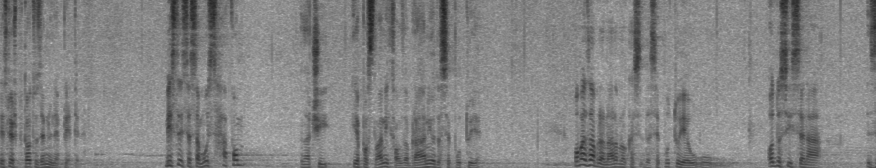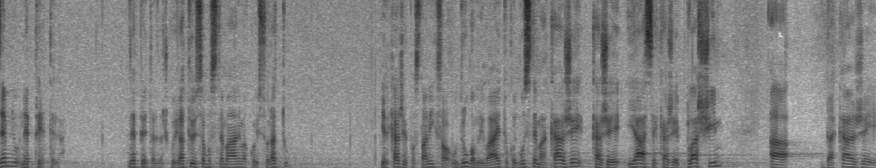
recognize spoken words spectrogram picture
Ne smiješ putovati u zemlju neprijatelja. Misli se sa Mushafom, znači je poslanik ali zabranio da se putuje. Ova zabrana, naravno, da se putuje u, u odnosi se na zemlju neprijatelja. Neprijatelja, znači koji ratuju sa muslimanima, koji su ratu. Jer kaže poslanik u drugom rivajetu kod muslima, kaže, kaže, ja se, kaže, plašim, a da kaže,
